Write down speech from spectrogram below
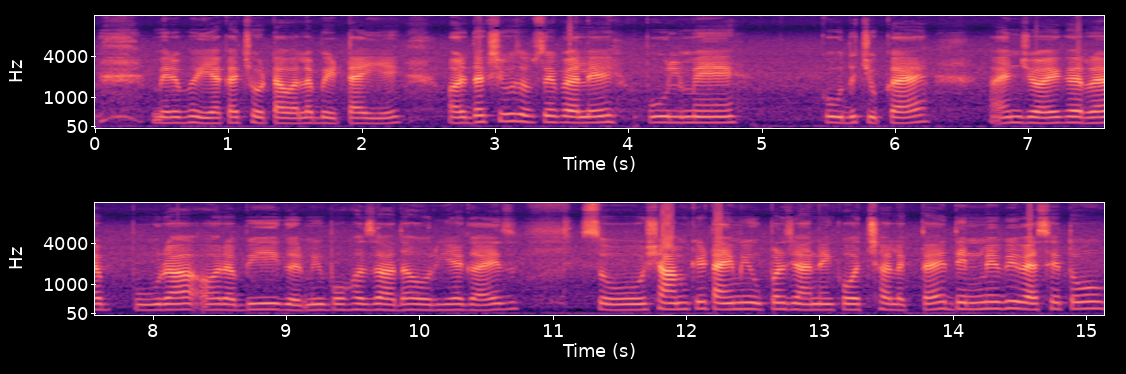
मेरे भैया का छोटा वाला बेटा है ये। और दक्षिण सबसे पहले पूल में कूद चुका है। एंजॉय कर रहा है पूरा और अभी गर्मी बहुत ज़्यादा हो रही है गाइज़ सो so, शाम के टाइम ही ऊपर जाने को अच्छा लगता है। दिन में भी वैसे तो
